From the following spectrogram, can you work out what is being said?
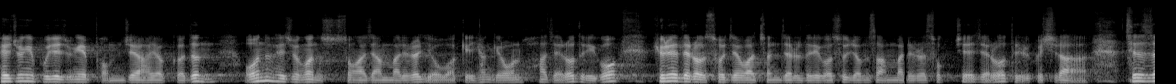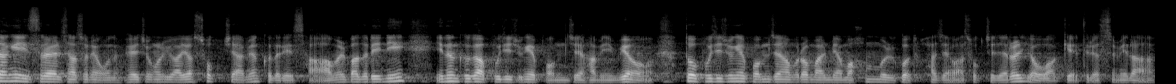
회중의 부재 중에 범죄하였거든 온 회중은 수송하지 한 마리를 여호와께 향기로운 화제로 드리고 규례대로 소제와 전제를 드리고 수점수 한 마리를 속죄제로 드릴 것이라 제 사장이 이스라엘 자손의 온 회중을 위하여 속죄하면 그들이 사함을 받으리 범죄이니 이는 그가 부지 중에 범죄함이며 또 부지 중에 범죄함으로 말미암아 헌물 곧 화제와 속죄제를 여호와께 드렸습니다.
